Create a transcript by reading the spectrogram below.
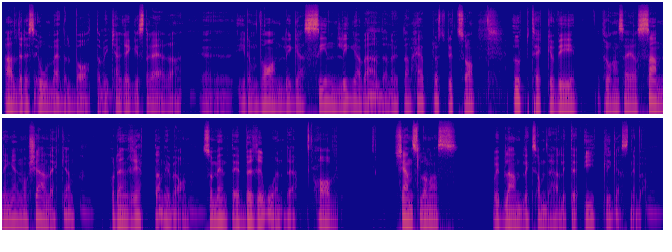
alldeles omedelbart där vi kan registrera eh, i de vanliga sinnliga mm. världen. Mm. Utan helt plötsligt så upptäcker vi, jag tror han säger sanningen och kärleken mm. på den rätta nivån. Mm. Som inte är beroende av känslornas och ibland liksom det här lite ytligas nivå. Mm.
